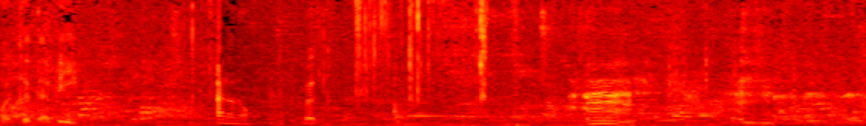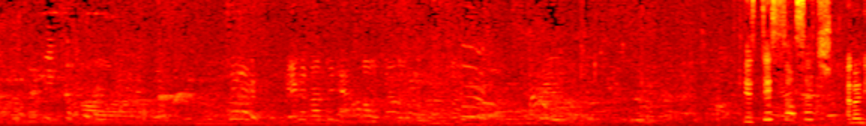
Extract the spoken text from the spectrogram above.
What could that be? I don't know, but. Mmm. Is this sausage? I don't.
